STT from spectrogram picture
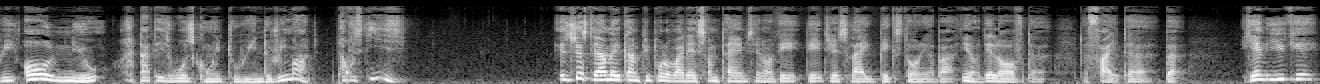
We all knew that he was going to win the rematch. That was easy. It's just the American people over there. Sometimes you know they, they just like big story about you know they love the the fighter, but here in the UK,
